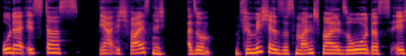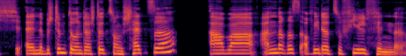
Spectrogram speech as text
oder ist das, ja, ich weiß nicht. Also für mich ist es manchmal so, dass ich eine bestimmte Unterstützung schätze aber anderes auch wieder zu viel finde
